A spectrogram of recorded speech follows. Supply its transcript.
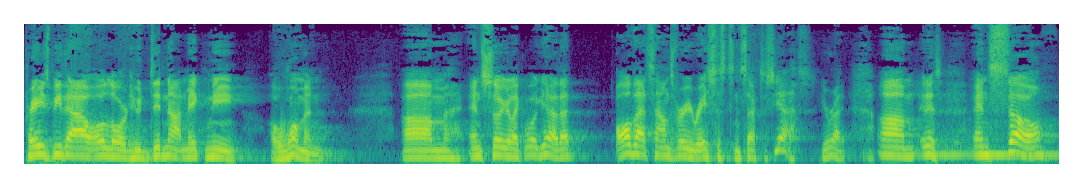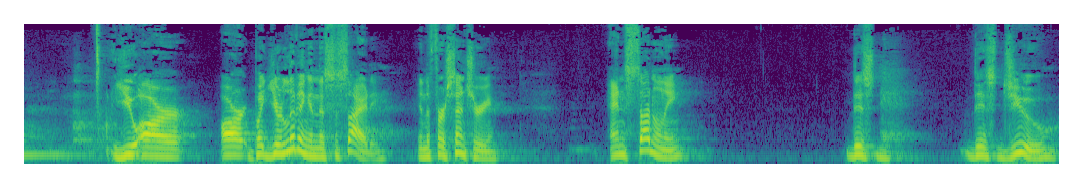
Praise be thou, O Lord, who did not make me a woman. Um, and so you're like, well, yeah, that, all that sounds very racist and sexist. Yes, you're right. Um, it is. And so you are, are, but you're living in this society in the first century. And suddenly, this, this Jew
